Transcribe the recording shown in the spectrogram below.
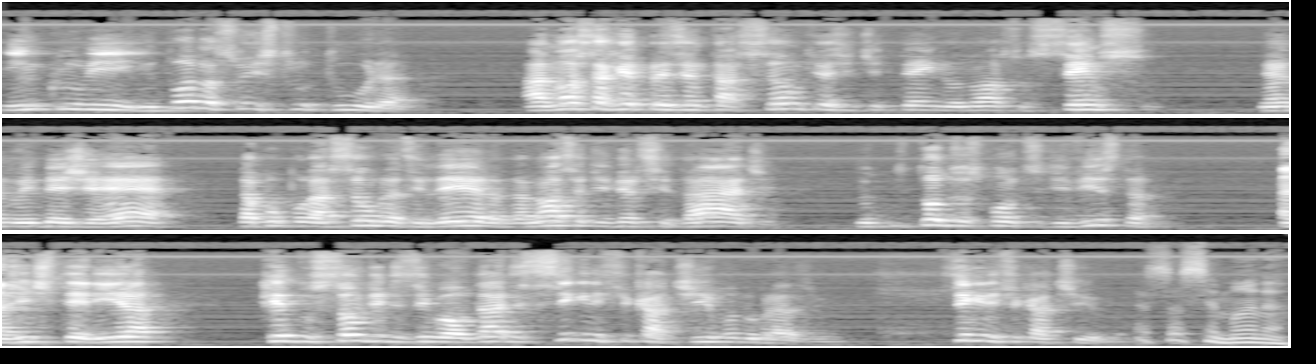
incluir em toda a sua estrutura a nossa representação que a gente tem no nosso censo, né, no IBGE, da população brasileira, da nossa diversidade, de todos os pontos de vista, a gente teria redução de desigualdade significativa no Brasil. Significativa. Essa semana,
